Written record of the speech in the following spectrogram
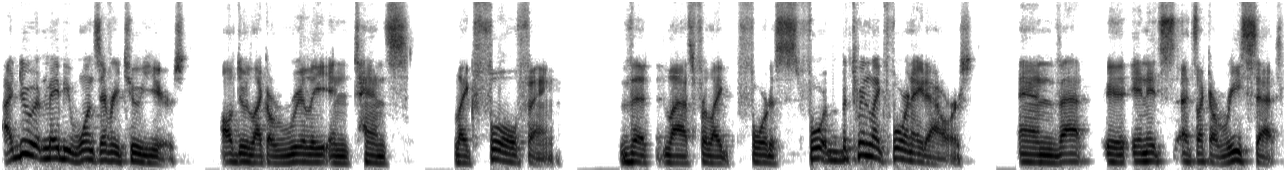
I do it maybe once every two years. I'll do like a really intense, like full thing that lasts for like four to four between like four and eight hours. And that and it's it's like a reset.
